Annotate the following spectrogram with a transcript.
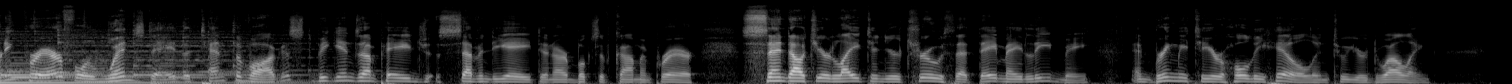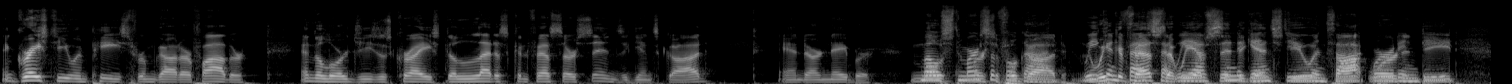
morning prayer for Wednesday, the 10th of August, begins on page 78 in our Books of Common Prayer. Send out your light and your truth that they may lead me, and bring me to your holy hill and to your dwelling. And grace to you and peace from God our Father and the Lord Jesus Christ. Let us confess our sins against God and our neighbor. Most merciful God, we, confess that we have sinned against you in thought, word, and deed,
